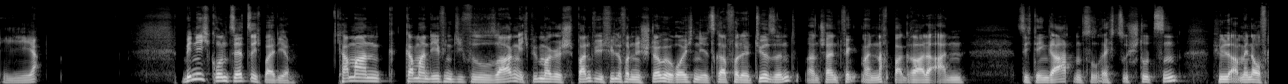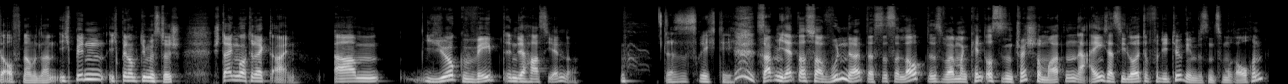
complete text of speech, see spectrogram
Ja. Bin ich grundsätzlich bei dir. Kann man, kann man definitiv so sagen. Ich bin mal gespannt, wie viele von den Störgeräuschen, die jetzt gerade vor der Tür sind. Anscheinend fängt mein Nachbar gerade an, sich den Garten zurechtzustutzen. Ich will am Ende auf der Aufnahme landen. Ich bin, ich bin optimistisch. Steigen wir auch direkt ein. Ähm, Jörg vaped in der Hacienda. Das ist richtig. Es hat mich etwas verwundert, dass das erlaubt ist, weil man kennt aus diesen Trash-Formaten eigentlich, dass die Leute vor die Tür gehen müssen zum Rauchen.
